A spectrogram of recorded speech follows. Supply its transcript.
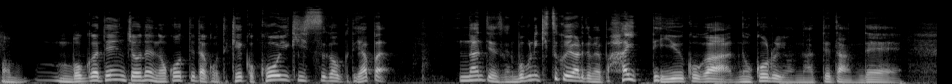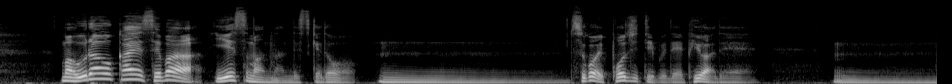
まあ、僕が店長で残ってた子って結構こういう気質が多くて、やっぱなんていうんですかね、僕にきつく言われてもやっぱ、はいっていう子が残るようになってたんで、まあ、裏を返せばイエスマンなんですけど、うん、すごいポジティブでピュアで、うん、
